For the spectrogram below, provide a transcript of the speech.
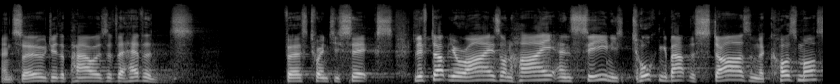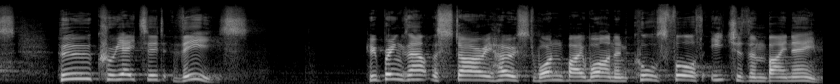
And so do the powers of the heavens. Verse 26 Lift up your eyes on high and see, and he's talking about the stars and the cosmos. Who created these? Who brings out the starry host one by one and calls forth each of them by name?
